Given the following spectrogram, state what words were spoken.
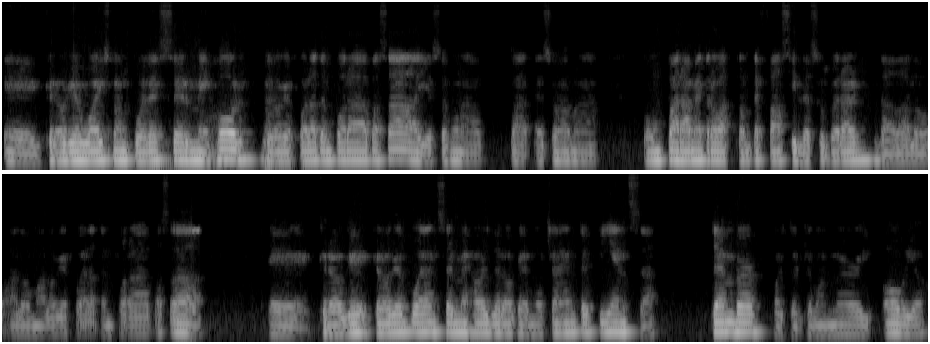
eh, creo que Wiseman puede ser mejor de lo que fue la temporada pasada y eso es, una, eso es un parámetro bastante fácil de superar, dado a lo, a lo malo que fue la temporada pasada. Eh, creo, que, creo que pueden ser mejor de lo que mucha gente piensa. Denver, por Jamal Murray, obvio.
